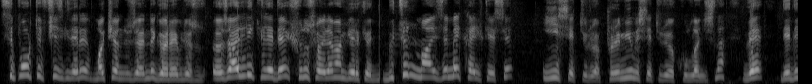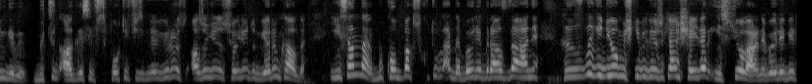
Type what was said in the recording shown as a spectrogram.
sportif çizgileri makinenin üzerinde görebiliyorsunuz. Özellikle de şunu söylemem gerekiyor. Bütün malzeme kalitesi iyi hissettiriyor, premium hissettiriyor kullanıcısına ve dediğim gibi bütün agresif sportif çizgileri görüyoruz. Az önce de söylüyordum yarım kaldı. İnsanlar bu kompakt skuterlarda böyle biraz daha hani hızlı gidiyormuş gibi gözüken şeyler istiyorlar. Hani böyle bir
